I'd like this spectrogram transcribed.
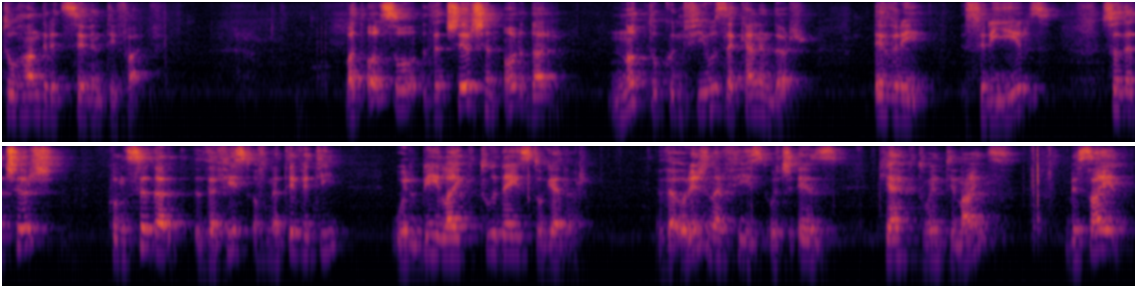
275 but also the church in order not to confuse the calendar every three years so the church considered the feast of nativity will be like two days together the original feast which is Kiak 29th beside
